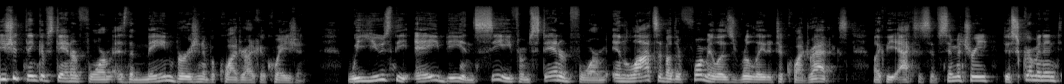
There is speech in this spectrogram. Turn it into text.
You should think of standard form as the main version of a quadratic equation. We use the a, b, and c from standard form in lots of other formulas related to quadratics, like the axis of symmetry, discriminant,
